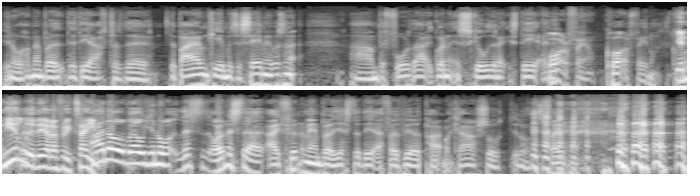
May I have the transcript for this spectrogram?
you know, I remember the day after the, the Bayern game was the semi, wasn't it? Um, before that, going into school the next day. and- Quarter final. Quarter final. You're nearly there every time. I know. Well, you know, this is honestly, I, I couldn't remember yesterday if I was where I parked my car, so you know, it's fine.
